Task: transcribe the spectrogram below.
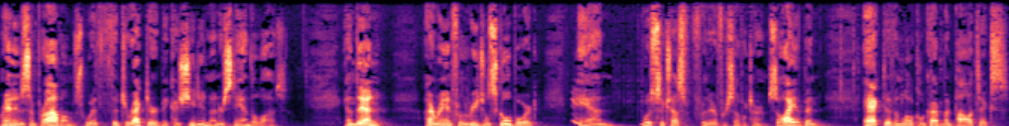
Ran into some problems with the director because she didn't understand the laws. And then I ran for the regional school board and was successful for there for several terms. So I have been active in local government politics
